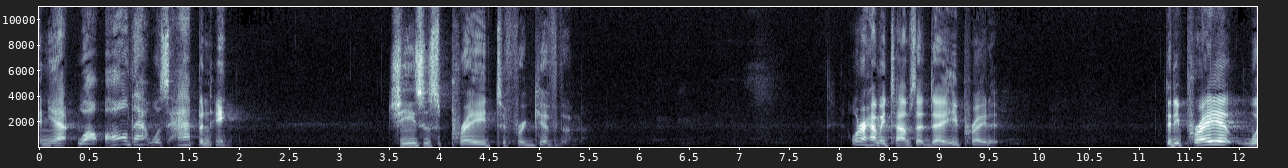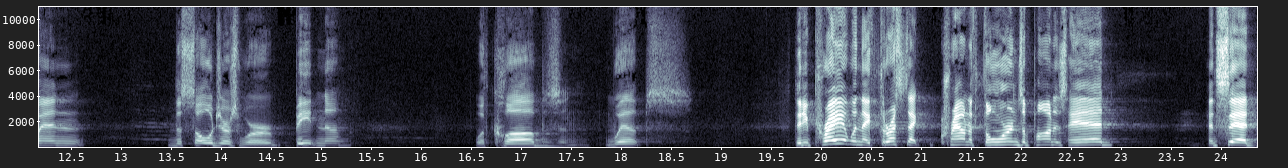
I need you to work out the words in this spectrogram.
And yet, while all that was happening, Jesus prayed to forgive them. I wonder how many times that day he prayed it. Did he pray it when the soldiers were beating him? with clubs and whips? Did he pray it when they thrust that crown of thorns upon his head and said,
